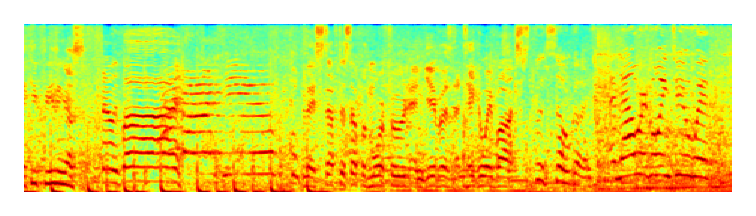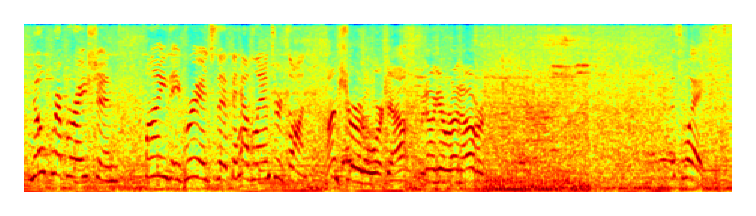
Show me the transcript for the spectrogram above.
They keep feeding us. Family, bye. They stuffed us up with more food and gave us a takeaway box. Food's so good. And now we're going to, with no preparation, find a bridge that they have lanterns on. I'm sure it'll work out. We don't get run over. This way.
